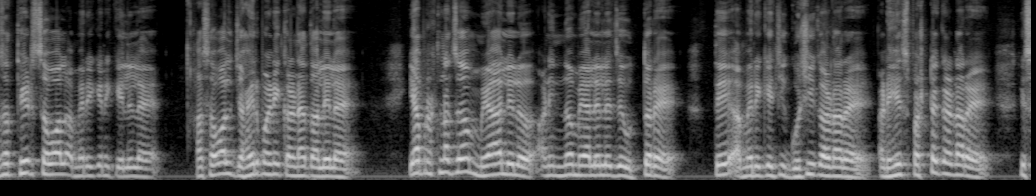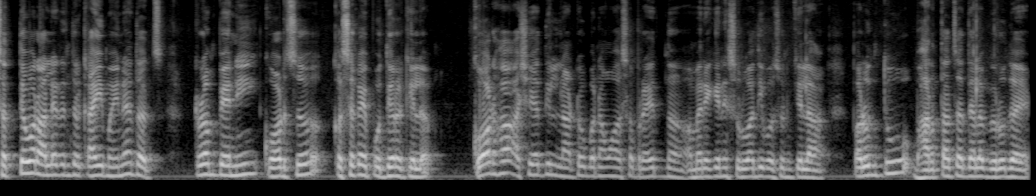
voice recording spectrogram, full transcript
असा थेट सवाल अमेरिकेने केलेला आहे. हा सवाल जाहीरपणे करण्यात आलेला आहे. या प्रश्नाचं मिळालेलं आणि न मिळालेलं जे उत्तर आहे ते अमेरिकेची गोशी करणार आहे. आणि हे स्पष्ट करणार आहे की सत्तेवर आल्यानंतर काही महिन्यातच ट्रम्प यांनी कॉडचं कसं काय पोतेरं केलं? कॉड हा आशियातील नाटो बनावा असा प्रयत्न अमेरिकेने सुरुवातीपासून केला परंतु भारताचा त्याला विरोध आहे.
